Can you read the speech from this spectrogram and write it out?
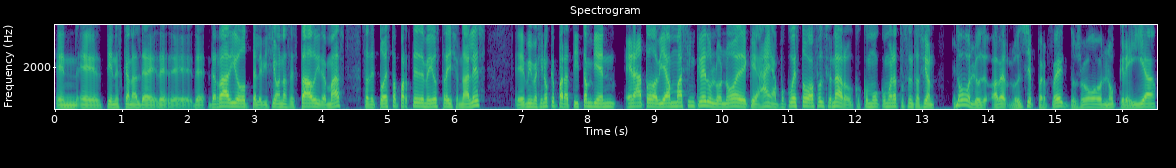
eh, tienes canal de, radio, televisión, has estado y demás, o sea, de toda esta parte de medios tradicionales, eh, me imagino que para ti también era todavía más incrédulo, ¿no? De que, ay, ¿a poco esto va a funcionar? ¿O cómo, cómo era tu sensación? No, a ver, lo dices perfecto. Yo no creía,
